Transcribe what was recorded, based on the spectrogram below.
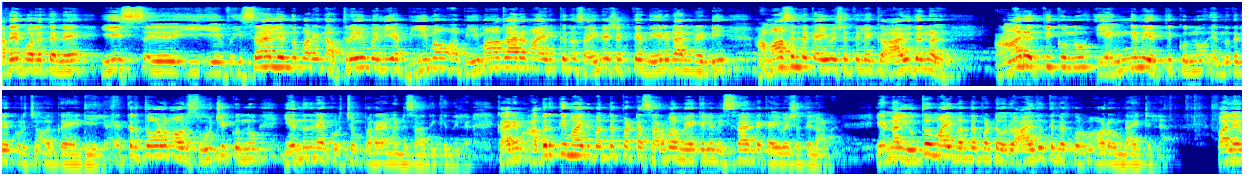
അതേപോലെ തന്നെ ഈ ഇസ്രായേൽ എന്ന് പറയുന്ന അത്രയും വലിയ ഭീമ ഭീമാകാരമായിരിക്കുന്ന സൈന്യശക്തിയെ നേരിടാൻ വേണ്ടി ഹമാസിന്റെ കൈവശത്തിലേക്ക് ആയുധങ്ങൾ ആരെത്തിക്കുന്നു എങ്ങനെ എത്തിക്കുന്നു എന്നതിനെക്കുറിച്ചും അവർക്ക് ഐഡിയ ഇല്ല. എത്രത്തോളം അവർ സൂക്ഷിക്കുന്നു എന്നതിനെക്കുറിച്ചും പറയാൻ വേണ്ടി സാധിക്കുന്നില്ല. കാര്യം അതിർത്തിയുമായി ബന്ധപ്പെട്ട സർവ മേഖലയും ഇസ്രായേലിന്റെ കൈവശത്തിലാണ്. എന്നാൽ യുദ്ധവുമായി ബന്ധപ്പെട്ട് ഒരു ആയുധത്തിന്റെ കുറവും അവിടെ ഉണ്ടായിട്ടില്ല. പല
